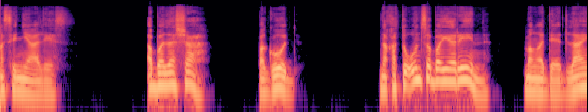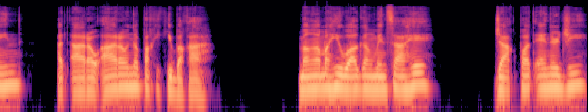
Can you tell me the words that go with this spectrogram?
mga senyales. Abala siya, pagod, nakatuon sa bayarin, mga deadline, at araw-araw na pakikibaka. Mga mahiwagang mensahe, jackpot energy,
